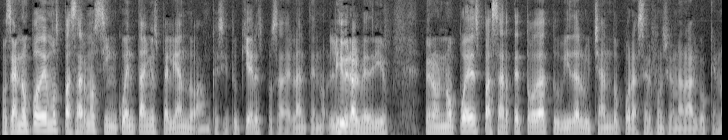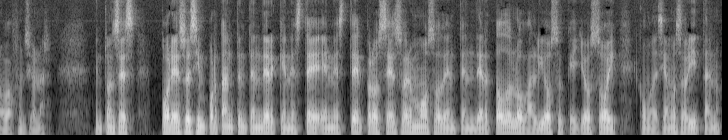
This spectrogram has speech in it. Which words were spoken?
O sea, no podemos pasarnos 50 años peleando, aunque si tú quieres, pues adelante, ¿no? Libre albedrío. Pero no puedes pasarte toda tu vida luchando por hacer funcionar algo que no va a funcionar. Entonces, por eso es importante entender que en este, en este proceso hermoso de entender todo lo valioso que yo soy, como decíamos ahorita, ¿no?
